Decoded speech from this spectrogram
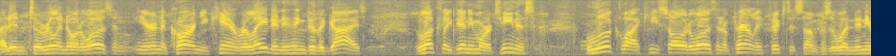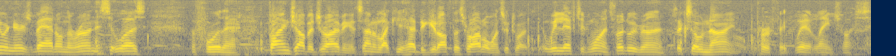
I didn't uh, really know what it was, and you're in the car and you can't relate anything to the guys. Luckily, Denny Martinez looked like he saw what it was and apparently fixed it some because it wasn't anywhere near as bad on the run as it was before that. Fine job of driving. It sounded like you had to get off the throttle once or twice. We lifted once. What did we run? 609. Perfect. We had lane choice.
